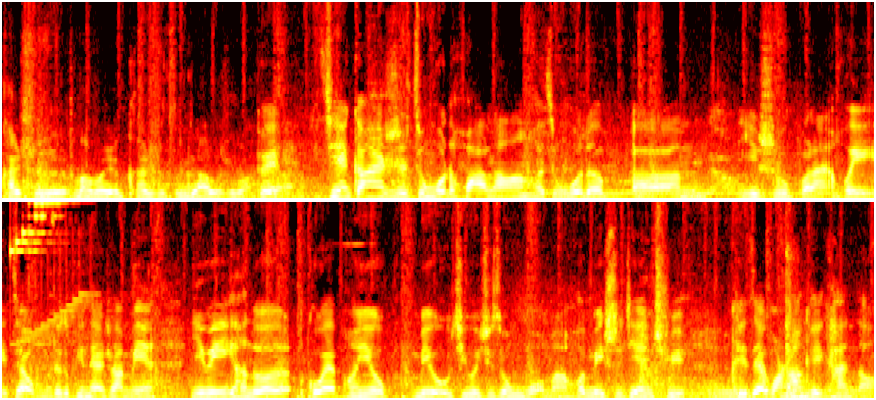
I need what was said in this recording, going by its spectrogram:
开始慢慢也开始增加了，是吧？对，现在刚开始是中国的画廊和中国的呃艺术博览会在我们这个平台上面，因为很多国外朋友没有机会去中国嘛，或没时间去，可以在网上可以看到。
